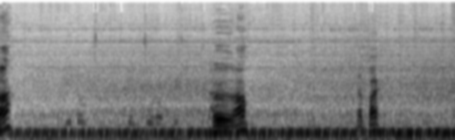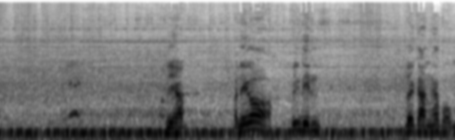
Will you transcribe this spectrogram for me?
ฮะเออเอาจัดไปนี่ครับ วันนี้ก็วิ่งดินด้วยกันครับผม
